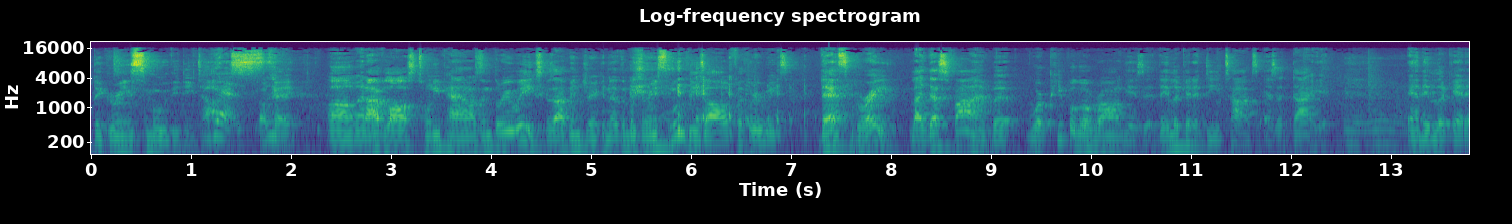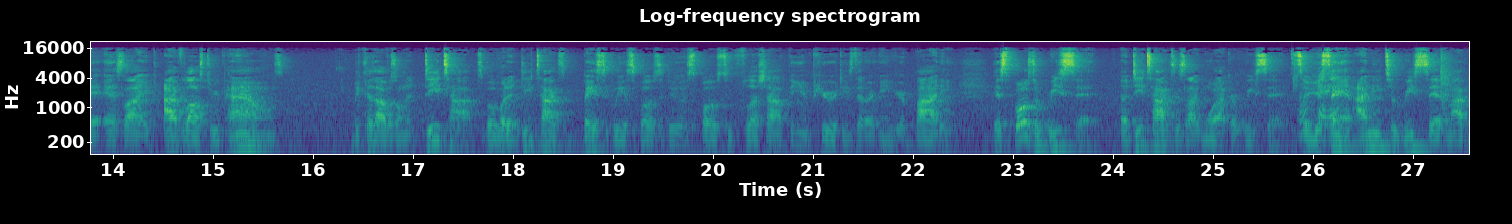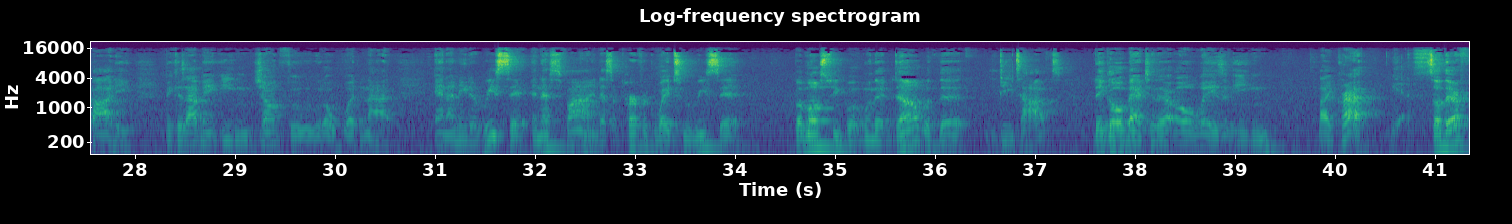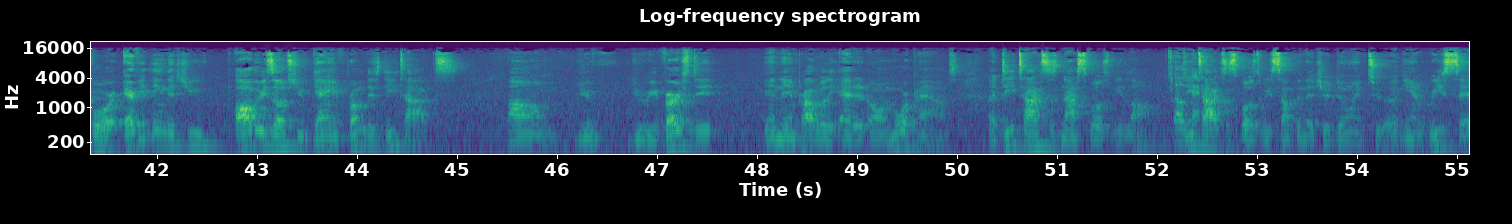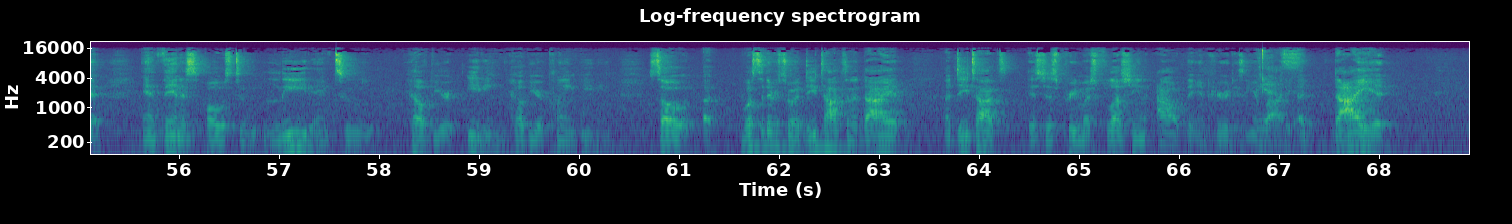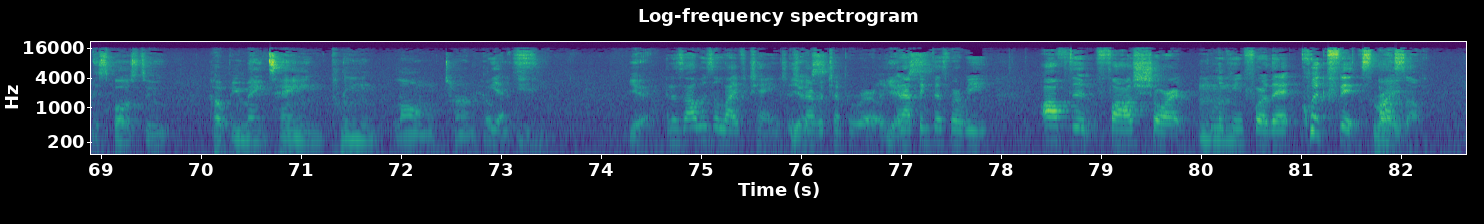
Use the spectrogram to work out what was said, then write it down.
the green smoothie detox. Yes. Okay. Um, and I've lost twenty pounds in three weeks because I've been drinking nothing but green smoothies all for three weeks. That's great. Like that's fine. But where people go wrong is that they look at a detox as a diet, mm. and they look at it as like I've lost three pounds because I was on a detox. But what a detox basically is supposed to do is supposed to flush out the impurities that are in your body. It's supposed to reset. A detox is like more like a reset. So you're saying I need to reset my body because I've been eating junk food or whatnot, and I need a reset, and that's fine. That's a perfect way to reset. But most people, when they're done with the detox, they go back to their old ways of eating like crap. Yes. So therefore, everything that you, all the results you gained from this detox, um, you you reversed it, and then probably added on more pounds. A detox is not supposed to be long. A Okay. detox is supposed to be something that you're doing to again reset, and then it's supposed to lead into healthier eating, healthier clean eating. So, uh, what's the difference between a detox and a diet? A detox is just pretty much flushing out the impurities in your Yes. body. A diet is supposed to help you maintain clean, long term healthy Yes. eating. Yeah. and it's always a life change. It's Yes. never temporarily. And I think that's where we often fall short, Mhm. looking for that quick fix. Right. Also,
